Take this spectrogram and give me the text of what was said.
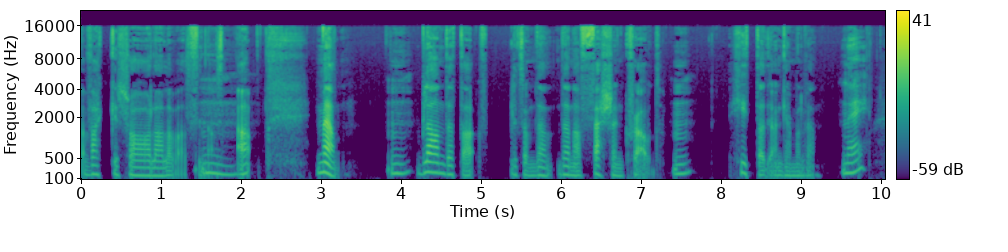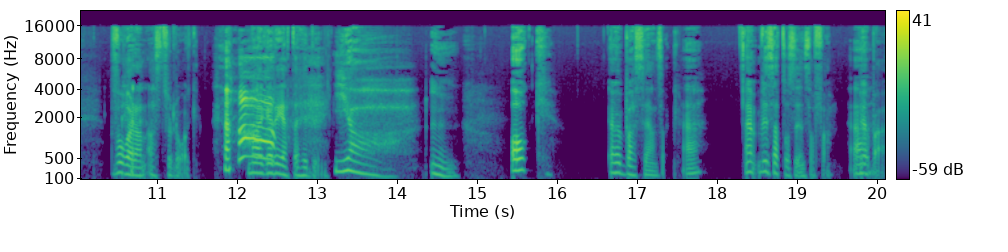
vacker sal, alla var fina. Mm. Ja. Men Mm. bland detta, liksom den, denna fashion crowd Mm. hittade jag en gammal vän. Nej. Våran astrolog, Margareta Hedin. Ja. Och jag vill bara säga en sak. Ja. Eh, Vi satt oss i en soffa. ja. Jag bara,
